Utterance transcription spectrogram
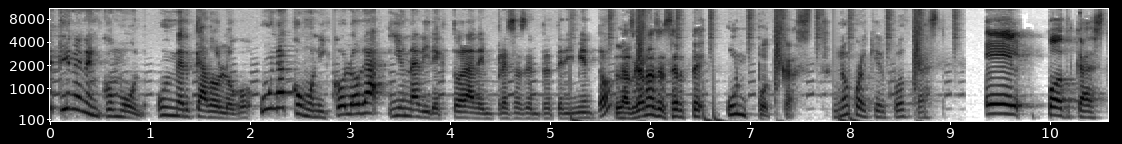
¿Qué tienen en común un mercadólogo, una comunicóloga y una directora de empresas de entretenimiento? Las ganas de hacerte un podcast. No cualquier podcast. El podcast.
